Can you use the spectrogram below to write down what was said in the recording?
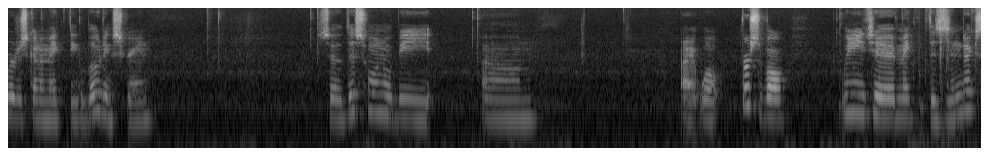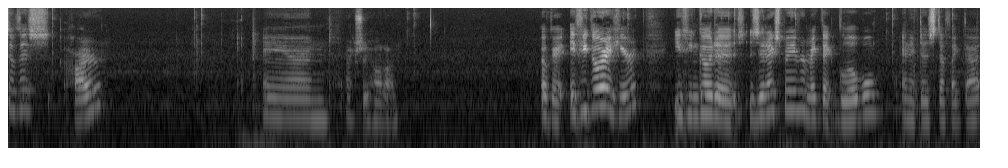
we're just going to make the loading screen. So this one will be, um, alright, well, first of all, we need to make the index of this higher. And, actually, hold on. Okay, if you go right here, you can go to Zindex behavior, make that global, and it does stuff like that.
